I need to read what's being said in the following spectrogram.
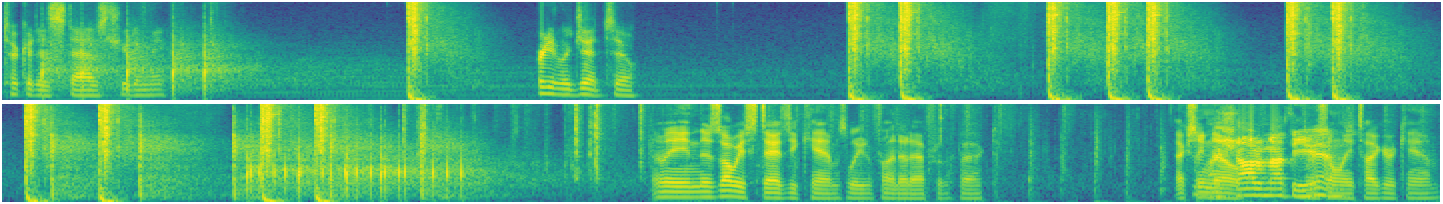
took it as Staz shooting me. Pretty legit too. I mean, there's always Stazzy cams. We can find out after the fact. Actually, I no. shot him at the There's end. only Tiger Cam.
